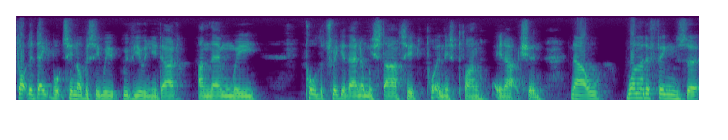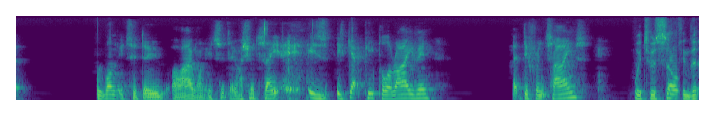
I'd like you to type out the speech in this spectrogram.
got the date booked in, obviously, with, with you and your dad. And then we pulled the trigger then and we started putting this plan in action. Now, one of the things that we wanted to do, or I wanted to do, I should say, is, is get people arriving at different times. Which was something that,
